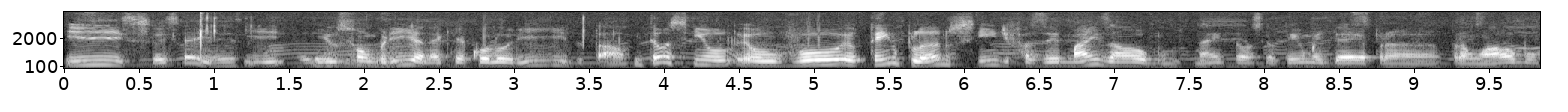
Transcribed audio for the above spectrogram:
Isso, esse aí. Esse. E, e o Sombria, né, que é colorido e tal. Então, assim, eu, eu vou, eu tenho plano, sim, de fazer mais álbuns, né? Então, assim, eu tenho uma ideia pra um álbum.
